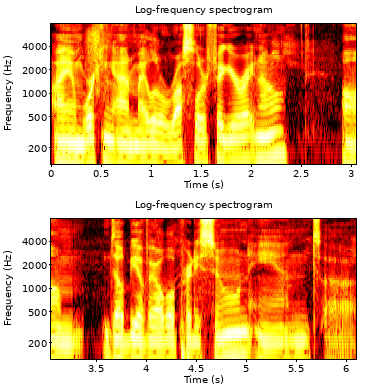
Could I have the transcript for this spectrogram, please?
I am working on my little Rustler figure right now. Um, they'll be available pretty soon, and uh,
